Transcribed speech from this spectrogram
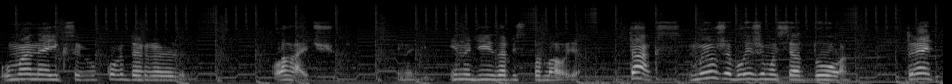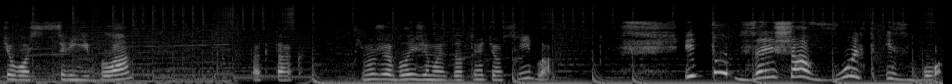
у мене X рекордер е, чуть-чуть. Іноді. Іноді запись подлагує. Так, с- ми вже ближимося до третього срібла. Так, так. Ми вже ближимось до третього срібла. І тут зарішав Вольт із Бо.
